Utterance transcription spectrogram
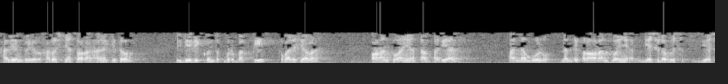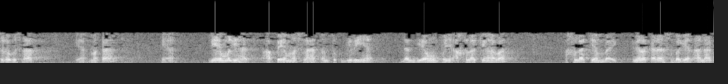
Hal yang keliru. Harusnya seorang anak itu dididik untuk berbakti kepada siapa? Orang tuanya tanpa dia pandang bulu. Nanti kalau orang tuanya dia sudah besar, dia sudah besar, ya maka ya dia melihat apa yang maslahat untuk dirinya dan dia mempunyai akhlak yang apa? Akhlak yang baik. Inilah kadang sebagian anak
